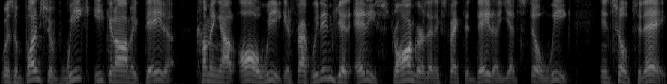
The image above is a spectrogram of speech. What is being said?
was a bunch of weak economic data coming out all week. In fact, we didn't get any stronger than expected data, yet still weak until today.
